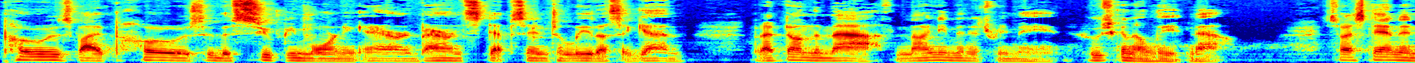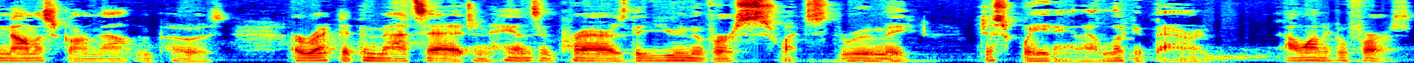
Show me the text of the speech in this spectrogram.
pose by pose through the soupy morning air and Baron steps in to lead us again. But I've done the math. 90 minutes remain. Who's going to lead now? So I stand in Namaskar mountain pose, erect at the mat's edge and hands in prayer as the universe sweats through me, just waiting. And I look at Baron. I want to go first.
